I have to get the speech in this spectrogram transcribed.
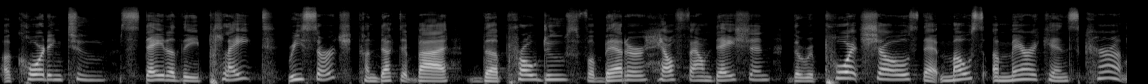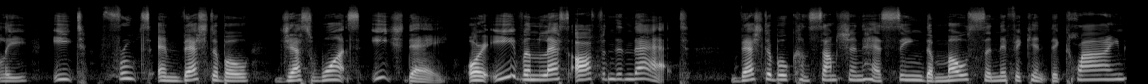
According to State of the Plate research conducted by the Produce for Better Health Foundation, the report shows that most Americans currently eat fruits and vegetable just once each day, or even less often than that. Vegetable consumption has seen the most significant decline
